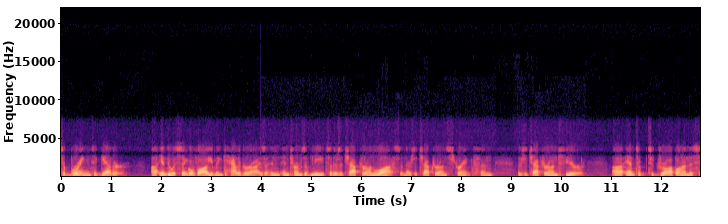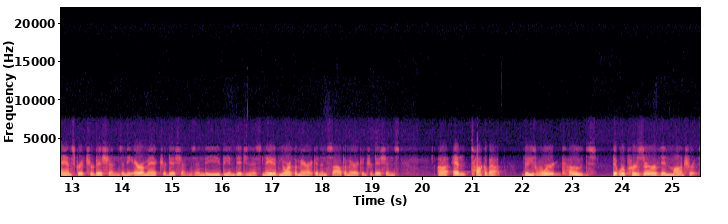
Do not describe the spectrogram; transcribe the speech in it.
to bring together uh, into a single volume and categorize in, in terms of needs. So there's a chapter on loss, and there's a chapter on strength, and there's a chapter on fear. uh, and to, to draw upon the Sanskrit traditions and the Aramaic traditions and the, the indigenous native North American and South American traditions uh, and talk about these word codes that were preserved in mantras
